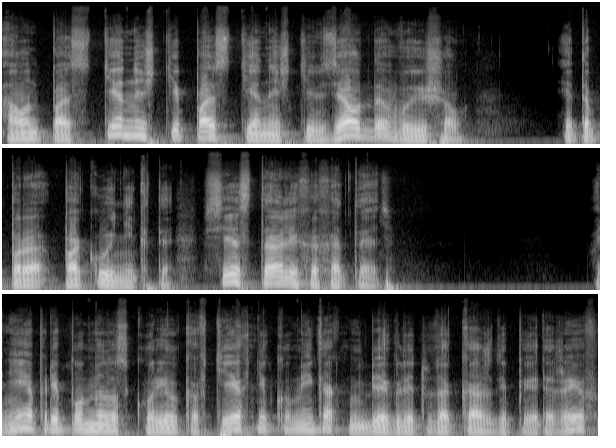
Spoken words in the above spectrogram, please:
А он по стеночке, по стеночке взял да вышел. Это про покойник-то. Все стали хохотать. Мне припомнилась курилка в техникуме, и как мы бегали туда каждый перерыв,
